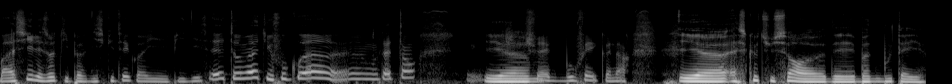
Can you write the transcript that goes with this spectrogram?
Bah si, les autres, ils peuvent discuter, quoi. Ils, puis ils disent hey, Thomas, tu fous quoi Euh, On t'attend. Oui, Et, je, euh, je vais bouffer, connard. Et euh, est-ce que tu sors euh, des bonnes bouteilles?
